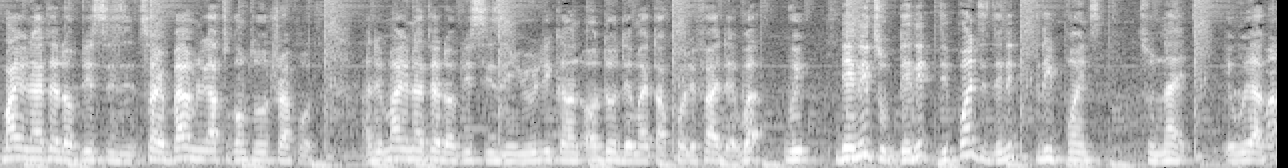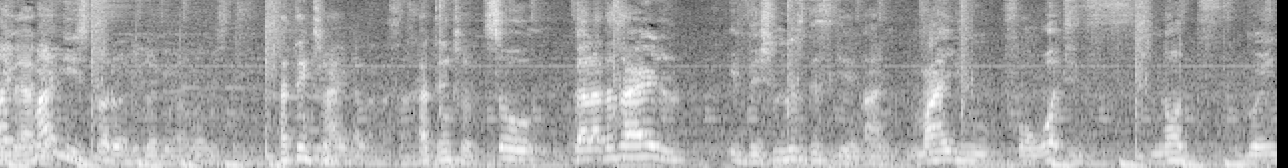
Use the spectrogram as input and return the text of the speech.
Man United of this season. Sorry, Bayern Munich have to come to Old Trafford, and the Man United of this season, you really can't. Although they might have qualified, it, well, we they need to. They need the point is they need three points tonight away at Copenhagen. Man is third on the log, if I'm not mistaken. I think so. I think so. So Galatasaray, if they should lose this game, and Man U for what is not going,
